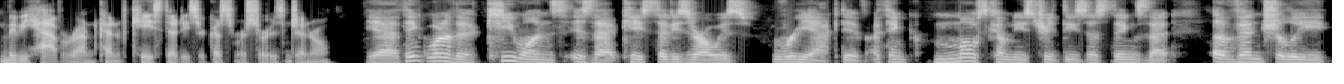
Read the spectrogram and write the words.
maybe have around kind of case studies or customer stories in general yeah i think one of the key ones is that case studies are always reactive i think most companies treat these as things that eventually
